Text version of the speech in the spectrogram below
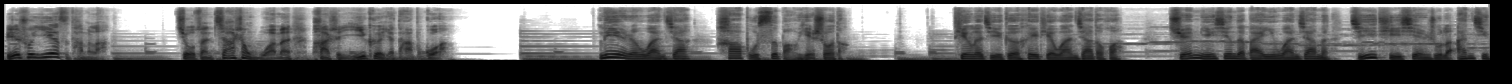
别说噎死他们了，就算加上我们，怕是一个也打不过。猎人玩家哈布斯堡也说道。听了几个黑铁玩家的话。全明星的白银玩家们集体陷入了安静。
